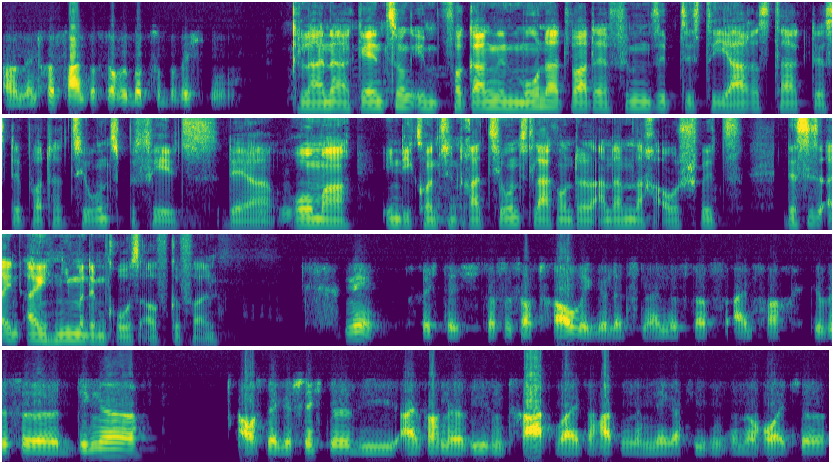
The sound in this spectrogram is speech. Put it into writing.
ähm, interessant ist, darüber zu berichten. Kleine Ergänzung, im vergangenen Monat war der 75. Jahrestag des Deportationsbefehls der mhm. Roma in die Konzentrationslager, unter anderem nach Auschwitz. Das ist eigentlich niemandem groß aufgefallen. Nee, richtig. Das ist auch Traurige letzten Endes, dass einfach gewisse Dinge aus der Geschichte, die einfach eine riesen Tragweite hatten im negativen Sinne, heute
